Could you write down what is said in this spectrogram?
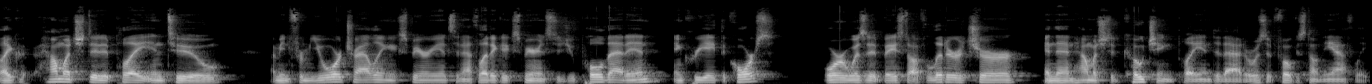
Like, how much did it play into I mean, from your traveling experience and athletic experience, did you pull that in and create the course? Or was it based off literature And then how much did coaching play into that, or was it focused on the athlete?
